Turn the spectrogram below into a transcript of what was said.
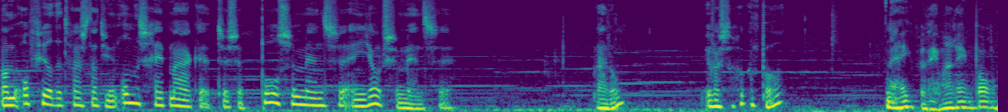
Wat me opviel, dat was dat u een onderscheid maakte... tussen Poolse mensen en Joodse mensen. Waarom? U was toch ook een Pool? Nee, ik ben helemaal geen Pool.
